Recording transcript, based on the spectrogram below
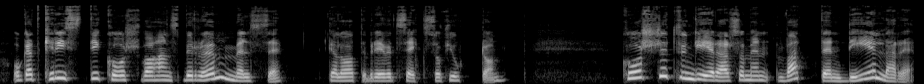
och att Kristi kors var hans berömmelse Galaterbrevet 6 och 14. Korset fungerar som en vattendelare.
